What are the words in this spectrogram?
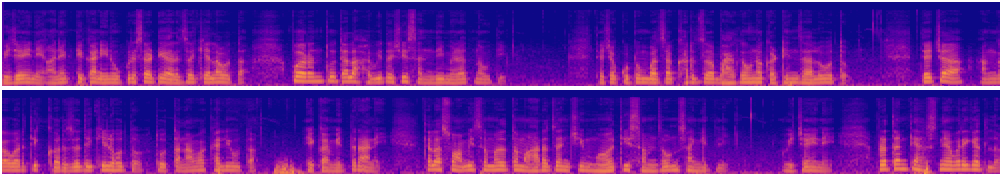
विजयने अनेक ठिकाणी नोकरीसाठी अर्ज केला होता परंतु त्याला हवी तशी संधी मिळत नव्हती. त्याच्या कुटुंबाचा खर्च भागवणं कठीण झालं होतं. त्याच्या अंगावरती कर्ज देखील होतं. तो तणावाखाली होता. एका मित्राने त्याला स्वामी समर्थ महाराजांची महती समजावून सांगितली. विजयने. प्रथम ते हसण्यावर घेतलं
